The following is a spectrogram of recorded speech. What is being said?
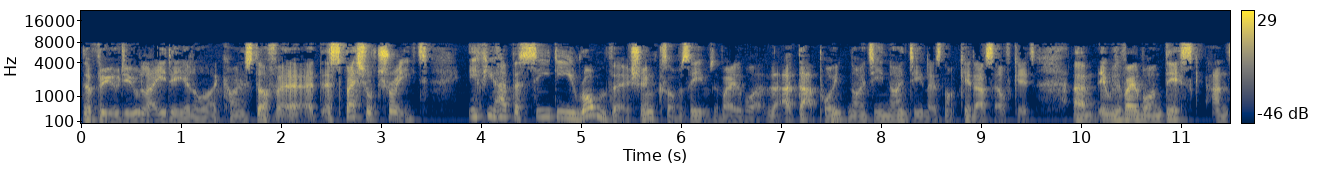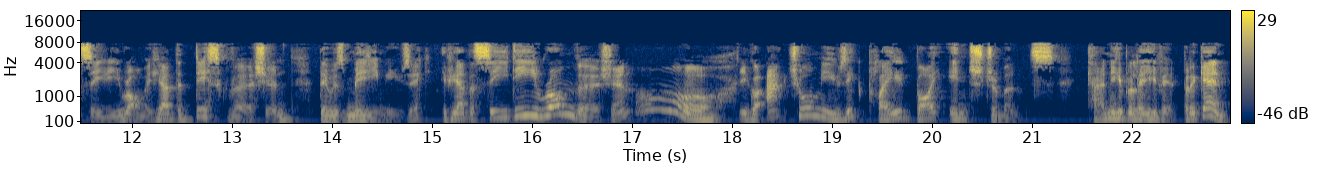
the Voodoo Lady and all that kind of stuff. Uh, a special treat if you had the CD-ROM version, because obviously it was available at, at, that point, 1990, let's not kid ourselves, kids, um, it was available on disc and CD-ROM. If you had the disc version, there was MIDI music. If you had the CD-ROM version, oh, you got actual music played by instruments. Can you believe it? But again,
